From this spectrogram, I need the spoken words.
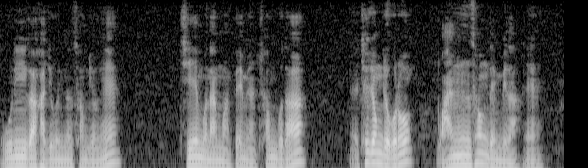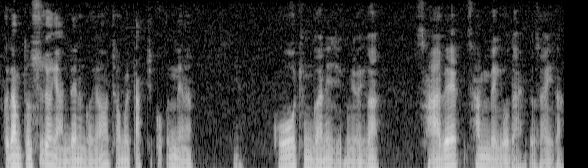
우리가 가지고 있는 성경의 지혜 문학만 빼면 전부 다 예, 최종적으로 완성됩니다. 예. 그 다음부터는 수정이 안 되는 거예요. 점을 딱 찍고 끝내는. 예. 그 중간에 지금 여기가 400, 300 요다, 요 사이다.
